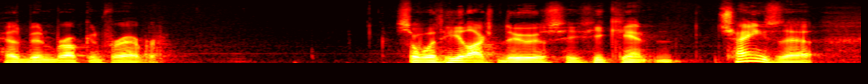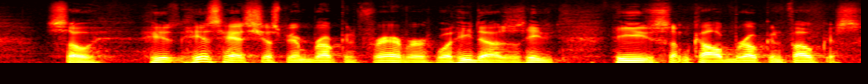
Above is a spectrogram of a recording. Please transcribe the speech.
has been broken forever. So, what he likes to do is he, he can't change that. So, his, his head's just been broken forever. What he does is he, he uses something called broken focus.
